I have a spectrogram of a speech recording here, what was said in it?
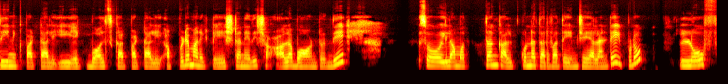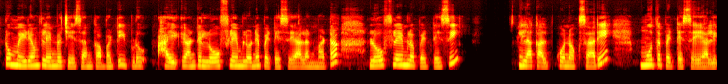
దీనికి పట్టాలి ఈ ఎగ్ బాల్స్ పట్టాలి. అప్పుడే మనకి టేస్ట్ అనేది చాలా బాగుంటుంది. సో ఇలా మొత్తం కలుపుకున్న తర్వాత ఏం చేయాలంటే ఇప్పుడు లో టు మీడియం ఫ్లేమ్లో చేసాం కాబట్టి ఇప్పుడు హై అంటే లో ఫ్లేమ్లోనే పెట్టేసేయాలన్నమాట. లో ఫ్లేమ్లో పెట్టేసి ఇలా కలుపుకొని ఒకసారి మూత పెట్టేసేయాలి.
